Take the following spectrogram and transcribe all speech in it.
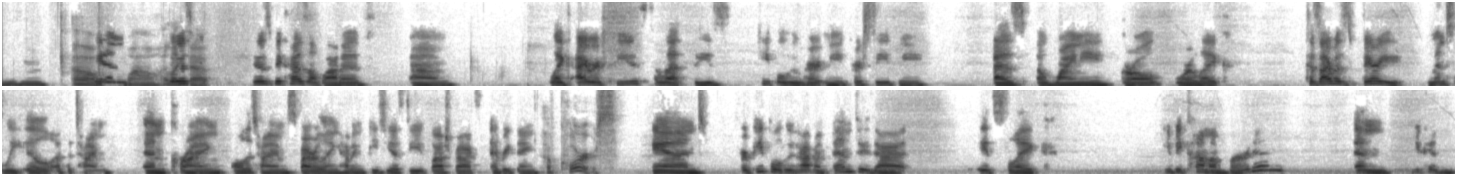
mhm. Oh And wow, I like was- that. it was because a lot of um like i refuse to let these people who hurt me perceive me as a whiny girl or like because i was very mentally ill at the time and crying all the time spiraling having ptsd flashbacks everything. Of course. and for people who haven't been through that it's like you become a burden and you can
